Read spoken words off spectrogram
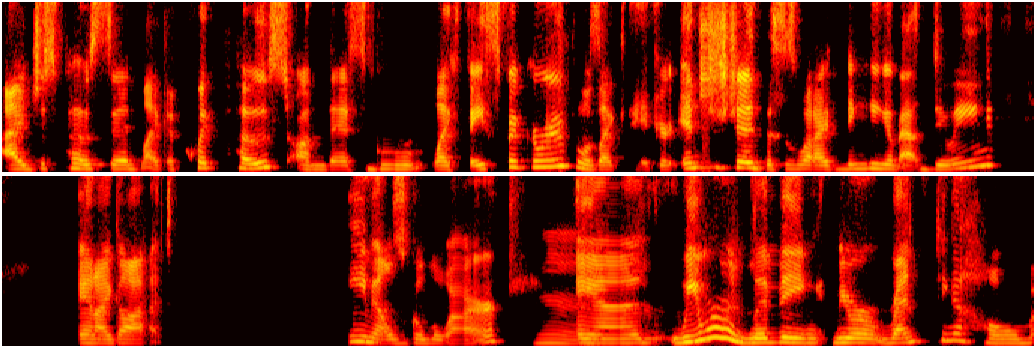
I just posted like a quick post on this group, like Facebook group. It was like, if you're interested, this is what I'm thinking about doing. And I got emails galore. Mm. And we were living, we were renting a home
